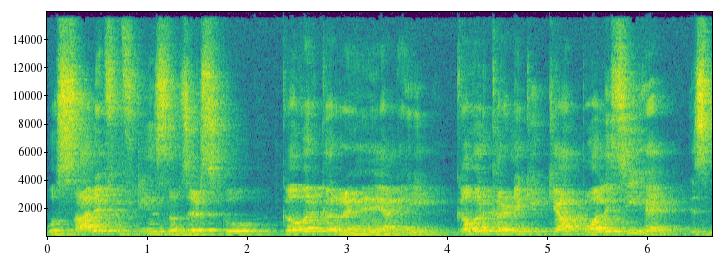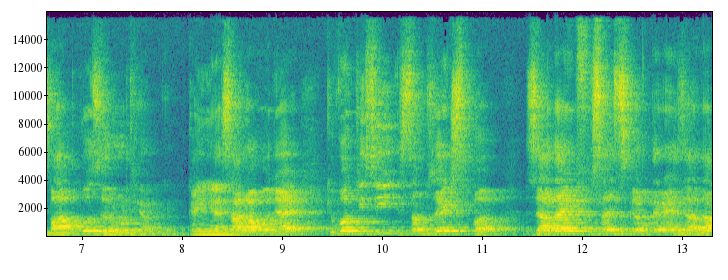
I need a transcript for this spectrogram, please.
वो सारे फिफ्टीन सब्जेक्ट्स को कवर कर रहे हैं या नहीं? कवर करने की क्या पॉलिसी है, इस बात को ज़रूर ध्यान दें। कहीं ऐसा ना हो जाए कि वह किसी सब्जेक्ट्स पर ज़्यादा एम्फेसाइज करते रहे, ज़्यादा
